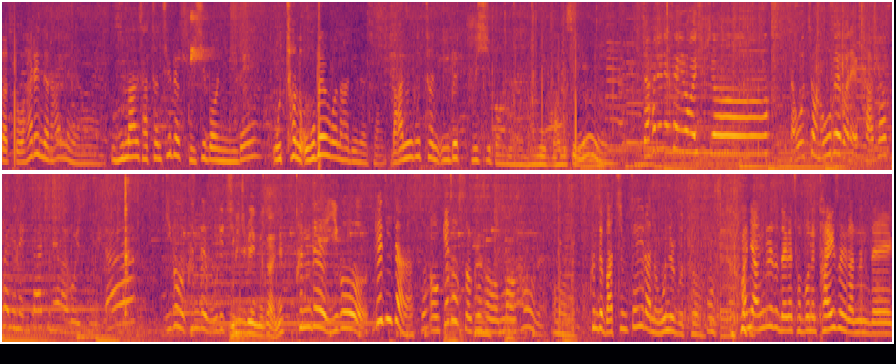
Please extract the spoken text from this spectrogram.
골뱅이가 또 할인을 하네요. 24,790원인데 5,500원 할인해서 19,290원. 많이 많이 쓴다. 음. 자, 할인 행사 이용하십시오. 자, 5,500원에 가격 할인 행사 진행하고 있습니다. 이거 근데 우리 우리 집 집에 있는 거 아니야? 근데 이거 깨지지 않았어? 어, 깨졌어. 그래서 엄마가 사오래. 어. 근데 마침 세일하는 오늘부터. 아니, 안 그래도 내가 저번에 다이소에 갔는데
